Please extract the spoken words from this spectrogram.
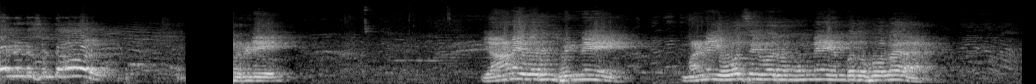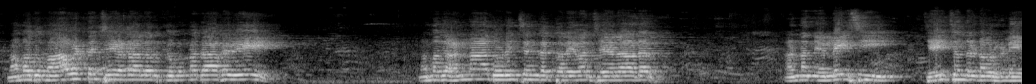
ஏன் என்று சொன்னால் யானை வரும் பின்னே மணி ஓசை வரும் முன்னே என்பது போல நமது மாவட்ட செயலாளருக்கு முன்னதாகவே நமது அண்ணா தொழிற்சங்க தலைவர் செயலாளர் அண்ணன் எல்ஐசி ஜெயச்சந்திரன் அவர்களே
